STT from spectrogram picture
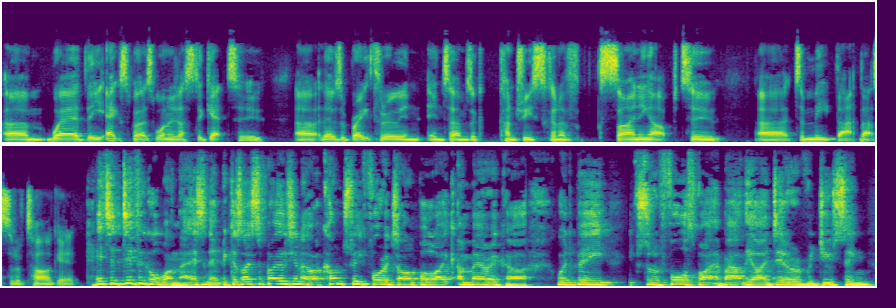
um, where the experts wanted us to get to. Uh, there was a breakthrough in, in terms of countries kind of signing up to uh, to meet that that sort of target. It's a difficult one, that isn't it? Because I suppose you know a country, for example, like America, would be sort of forthright about the idea of reducing,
